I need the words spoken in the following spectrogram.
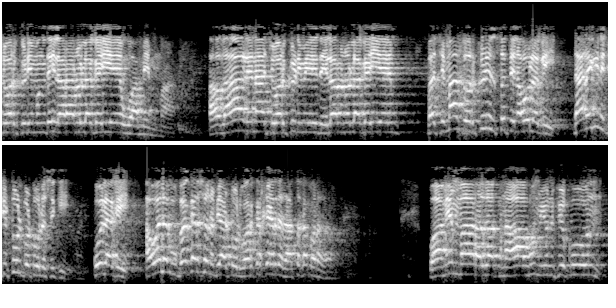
چور کړي موږ دی لارانو لګایې و مما او دا غنا چور کړي موږ دی لارانو لګایې بس ما تور کړي ست نه ولګي دا نه کینې چې ټول په ټول سکی ولګي اول ابو بکر سره بیا ټول ورکه خیر ده دا څه خبره ده ومما رزقناهم ينفقون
